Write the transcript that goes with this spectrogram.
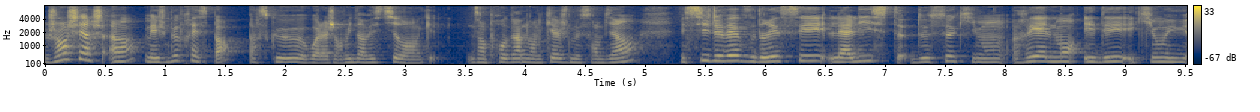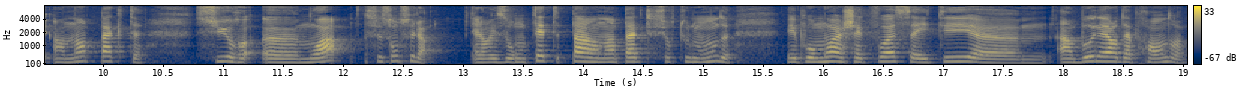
J'en cherche un, mais je me presse pas parce que voilà, j'ai envie d'investir dans un programme dans lequel je me sens bien. Mais si je devais vous dresser la liste de ceux qui m'ont réellement aidé et qui ont eu un impact sur euh, moi, ce sont ceux-là. Alors ils auront peut-être pas un impact sur tout le monde, mais pour moi à chaque fois ça a été euh, un bonheur d'apprendre.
